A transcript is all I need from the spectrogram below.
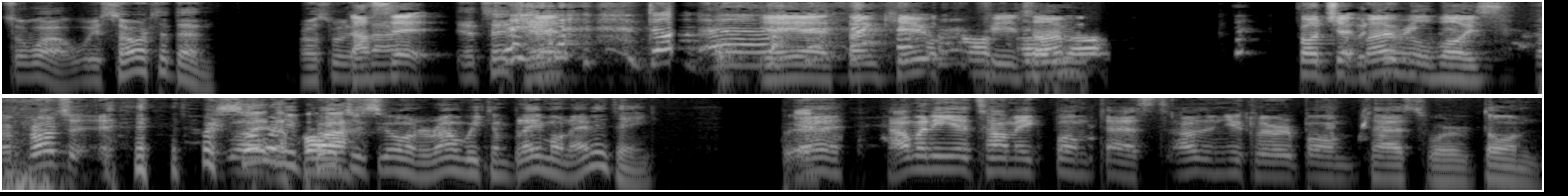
So what? We sorted then. Roswell That's nine- it. That's it. Yeah. Yeah. Done. Uh, Yeah, yeah. Thank you for your time, Project Mobile Mogul boys. Our project. There's so Right, many boy. projects going around. We can blame on anything. Yeah. uh, how many atomic bomb tests? How many nuclear bomb tests were done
